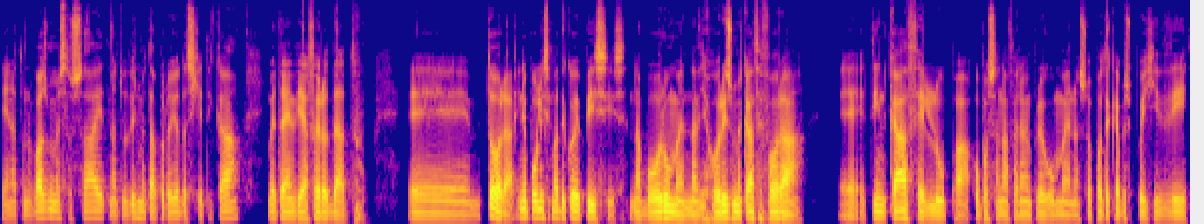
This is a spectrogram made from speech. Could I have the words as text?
ε, να τον βάζουμε στο site, να του δίνουμε τα προϊόντα σχετικά με τα ενδιαφέροντά του. Ε, τώρα, είναι πολύ σημαντικό επίσης να μπορούμε να διαχωρίζουμε κάθε φορά ε, την κάθε λούπα, όπως αναφέραμε προηγουμένως. Οπότε κάποιος που έχει δει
